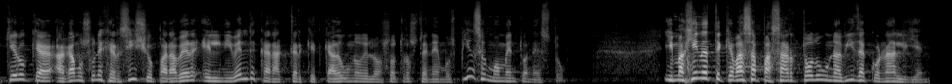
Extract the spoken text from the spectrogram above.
quiero que hagamos un ejercicio para ver el nivel de carácter que cada uno de nosotros tenemos. Piensa un momento en esto. Imagínate que vas a pasar toda una vida con alguien.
